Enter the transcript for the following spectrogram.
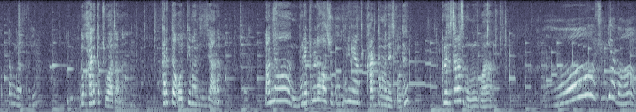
어떤 걸 뿌리? 너 가래떡 좋아하잖아. 가래떡 어떻게 만드는지 알아? 라면 물에 불려가지고 뿌리면 가래떡만 해지거든? 그래서 잘라서 먹는 거야. 오 신기하다.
